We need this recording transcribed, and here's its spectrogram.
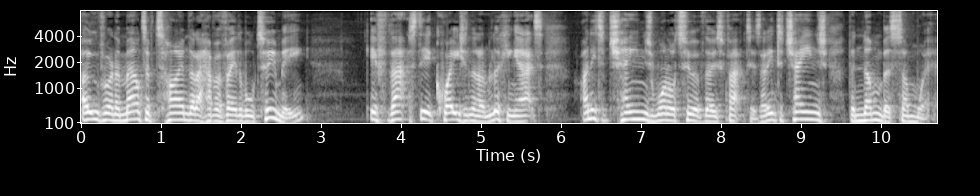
over an amount of time that I have available to me, if that's the equation that I'm looking at, I need to change one or two of those factors. I need to change the numbers somewhere.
